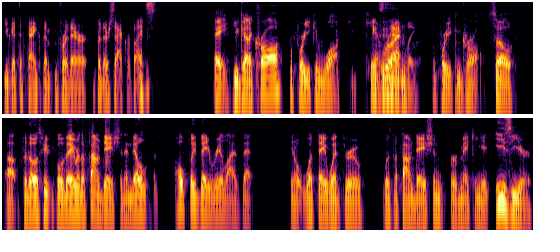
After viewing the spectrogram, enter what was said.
you get to thank them for their for their sacrifice. Hey you got to crawl before you can walk. You can't exactly. run before you can crawl. So uh, for those people, they were the foundation, and they'll hopefully they realize that you know what they went through was the foundation for making it easier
